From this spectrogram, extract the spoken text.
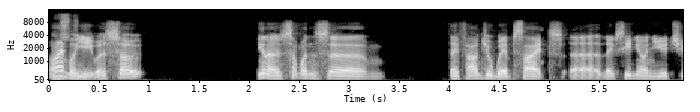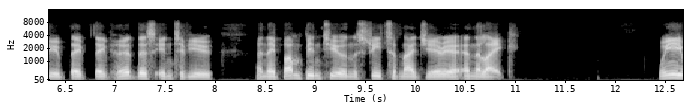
All right, Muyiwa. So, you know, someone's um, they found your website, uh, they've seen you on YouTube, they've they've heard this interview, and they bump into you in the streets of Nigeria, and they're like, "We,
